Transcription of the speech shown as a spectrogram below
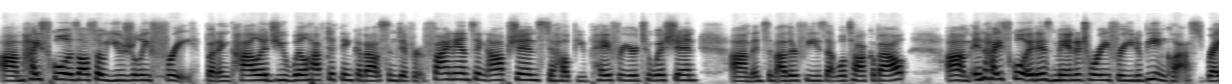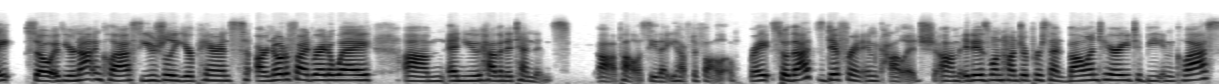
Um, high school is also usually free, but in college, you will have to think about some different financing options to help you pay for your tuition um, and some other fees that we'll talk about. Um, in high school, it is mandatory for you to be in class, right? So if you're not in class, usually your parents are notified away um, and you have an attendance uh, policy that you have to follow, right? So that's different in college. Um, it is 100% voluntary to be in class.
